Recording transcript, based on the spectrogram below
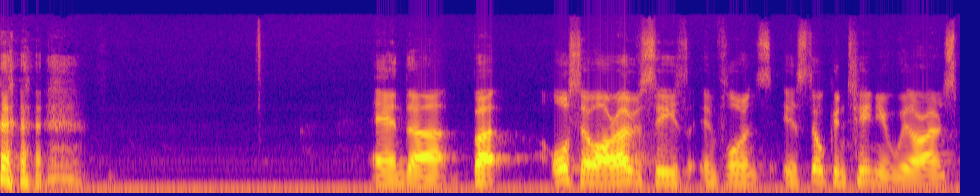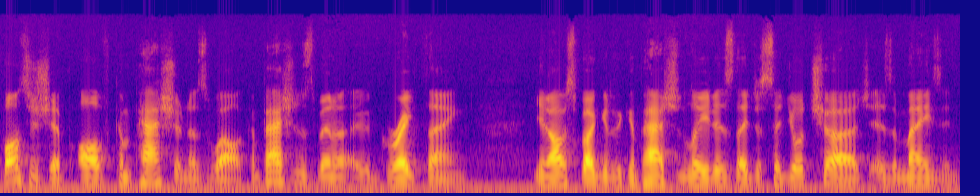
and uh, but also our overseas influence is still continuing with our own sponsorship of compassion as well. Compassion has been a, a great thing. You know, I've spoken to the compassion leaders. They just said your church is amazing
